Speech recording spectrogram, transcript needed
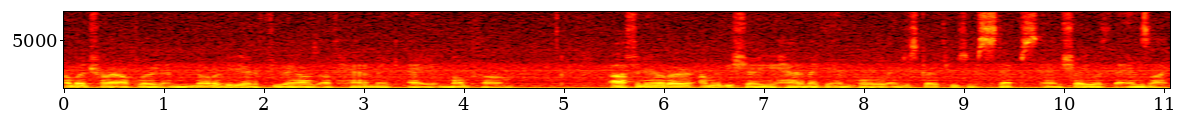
I'm going to try and upload another video in a few hours of how to make a mob farm. Uh, for now though, I'm going to be showing you how to make the end portal and just go through some steps and show you what the end's like.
